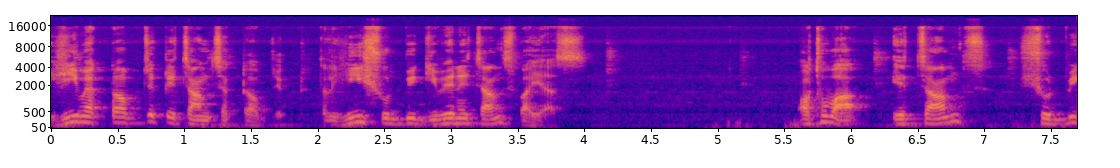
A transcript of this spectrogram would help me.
হিম একটা অবজেক্ট এ চান্স একটা অবজেক্ট তাহলে he should be given a chance by us অথবা a chance should be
